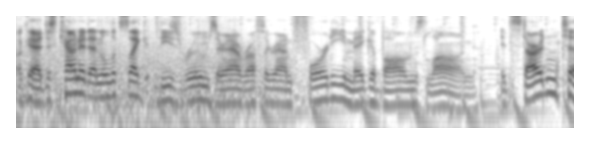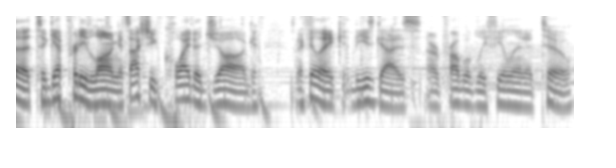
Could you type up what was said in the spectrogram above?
Okay, I just counted and it looks like these rooms are now roughly around 40 megabombs long. It's starting to, to get pretty long. It's actually quite a jog. I feel like these guys are probably feeling it too.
